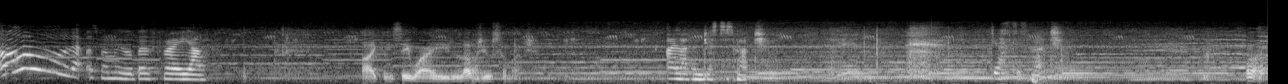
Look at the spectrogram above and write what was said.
Oh, that was when we were both very young. I can see why he loves you so much. I love him just as much. Just as much. But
